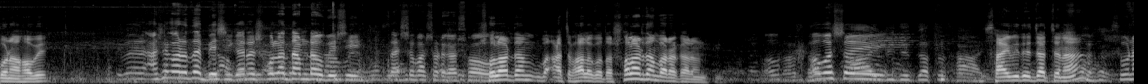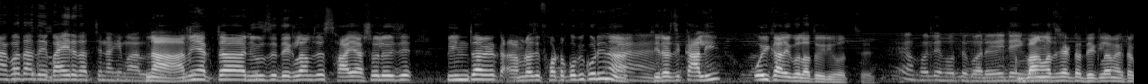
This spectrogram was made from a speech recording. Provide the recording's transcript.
বোনা হবে? আশা করা যায় বেশি কারণ সোলার দামটাও বেশি চারশো পাঁচশো টাকা সোলার দাম আচ্ছা ভালো কথা। সোলার দাম বাড়ার কারণ কি? অবশ্যই। সাইবিদের যাচ্ছে না? শোনা কথা যে বাইরে যাচ্ছে নাকি মাল? না আমি একটা নিউজে দেখলাম যে ছাই আসলে ওই যে প্রিন্টারের আমরা যে ফটোকপি করি না হ্যাঁ। সেটার যে কালি ওই কালিগুলা তৈরি হচ্ছে। হলে হতে পারে এইটাই বাংলাদেশে একটা দেখলাম একটা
